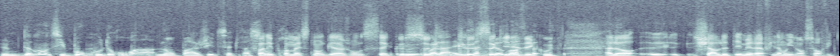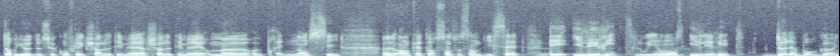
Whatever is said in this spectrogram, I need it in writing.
Je me demande si beaucoup de rois n'ont pas agi de cette façon. Enfin, les promesses n'engagent, on le sait, que, ceux, voilà, que ceux qui les écoutent. Alors, euh, Charles le Téméraire, finalement, il en sort victorieux de ce conflit avec Charles le Téméraire. Charles le Téméraire meurt près de Nancy euh, en 1477 et il hérite, Louis XI, il hérite de la Bourgogne.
